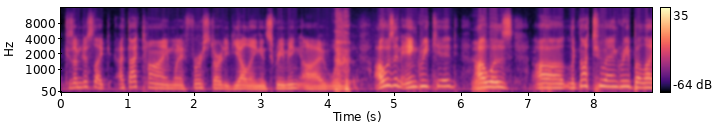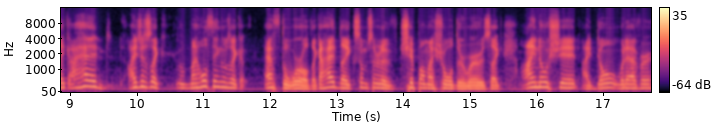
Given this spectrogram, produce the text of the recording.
because I'm just like at that time when I first started yelling and screaming, I was I was an angry kid. Yeah. I was uh like not too angry, but like I had I just like my whole thing was like f the world. Like I had like some sort of chip on my shoulder where it was like I know shit, I don't whatever.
